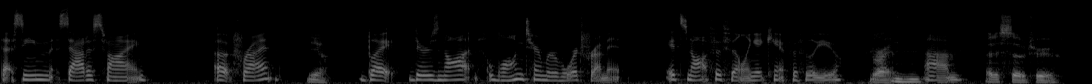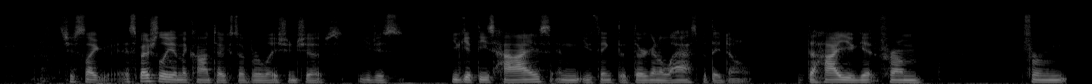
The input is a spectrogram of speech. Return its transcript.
that seem satisfying up front, Yeah. but there's not long-term reward from it. It's not fulfilling. It can't fulfill you. Right. Um, That is so true. It's just like, especially in the context of relationships, you just you get these highs and you think that they're gonna last, but they don't. The high you get from from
